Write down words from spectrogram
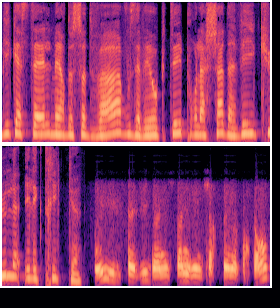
Guy Castel, maire de Sotva, vous avez opté pour l'achat d'un véhicule électrique. Oui, il s'agit d'un Nissan d'une certaine importance.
